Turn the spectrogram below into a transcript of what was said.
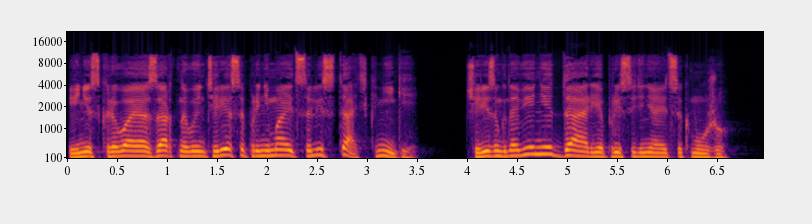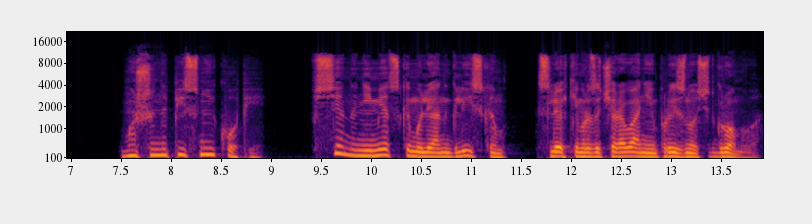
и, не скрывая азартного интереса, принимается листать книги. Через мгновение Дарья присоединяется к мужу. «Машинописные копии. Все на немецком или английском», — с легким разочарованием произносит Громова.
